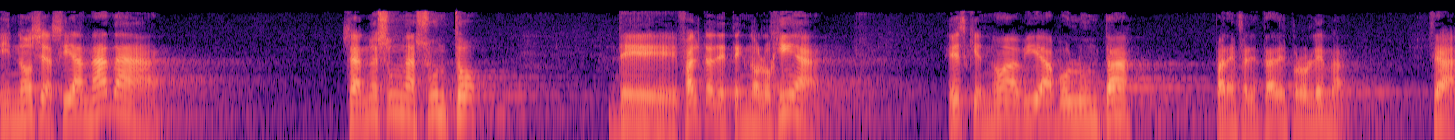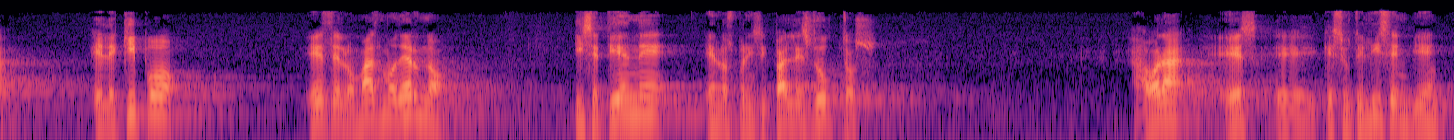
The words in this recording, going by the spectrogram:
y no se hacía nada. O sea, no es un asunto de falta de tecnología, es que no había voluntad para enfrentar el problema. O sea, el equipo es de lo más moderno y se tiene en los principales ductos. Ahora es eh, que se utilicen bien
